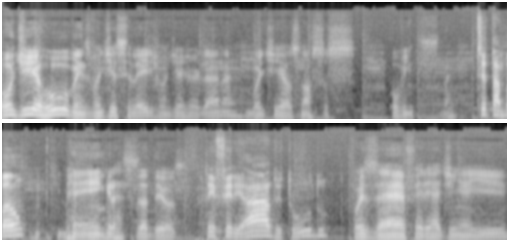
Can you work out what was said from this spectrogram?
Bom dia, Rubens. Bom dia, Sileide. Bom dia, Jordana. Bom dia aos nossos ouvintes, né? Você tá bom? Bem, graças a Deus. Tem feriado e tudo. Pois é, feriadinho aí.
